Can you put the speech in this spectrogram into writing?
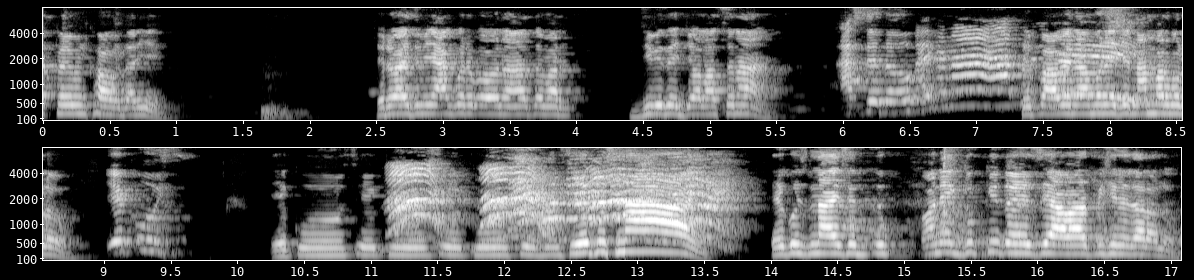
একটা এবং খাও দাঁড়িয়ে। সেটা ভাই তুমি একবারে পাবে না তোমার জিভেতে জল আছে না। আসে তো সে পাবে না মনে হচ্ছে নাম্বার বলো। একুশ। একুশ একুশ একুশ একুশ একুশ নাই। একুশ নাই সে দু- অনেক দুঃখিত হয়েছে আবার পিছনে দাঁড়াল।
